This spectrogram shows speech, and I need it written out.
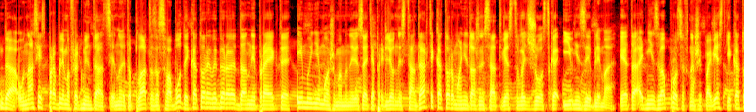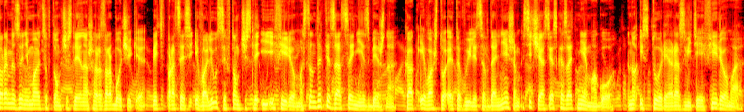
Да, у нас есть проблема фрагментации, но это плата за свободой, которой выбирают данные проекты, и мы не можем им навязать определенные стандарты, которым они должны соответствовать жестко и незыблемо. Это одни из вопросов нашей повестки, которыми занимаются в том числе и наши разработчики. Ведь в процессе эволюции, в том числе и эфириума, стандартизация неизбежна. Как и во что это выльется в дальнейшем, сейчас я сказать не могу. Но история развития эфириума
